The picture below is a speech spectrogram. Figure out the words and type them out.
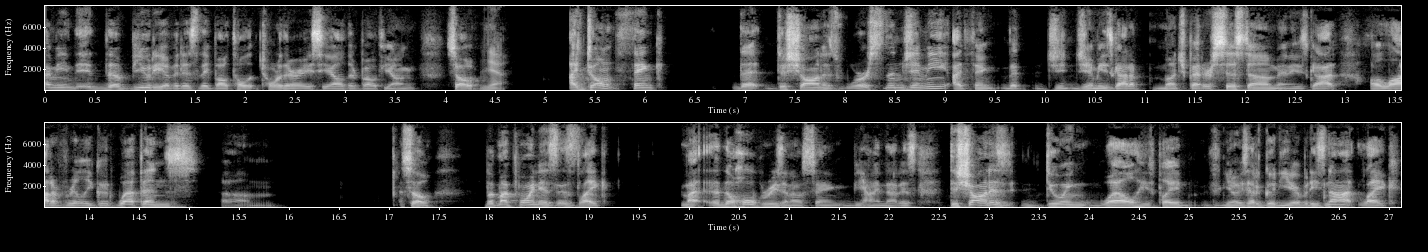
I mean the beauty of it is they both tore their ACL. They're both young, so Yeah. I don't think that Deshaun is worse than Jimmy. I think that J- Jimmy's got a much better system and he's got a lot of really good weapons. Um, so, but my point is, is like my the whole reason I was saying behind that is Deshaun is doing well. He's played, you know, he's had a good year, but he's not like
